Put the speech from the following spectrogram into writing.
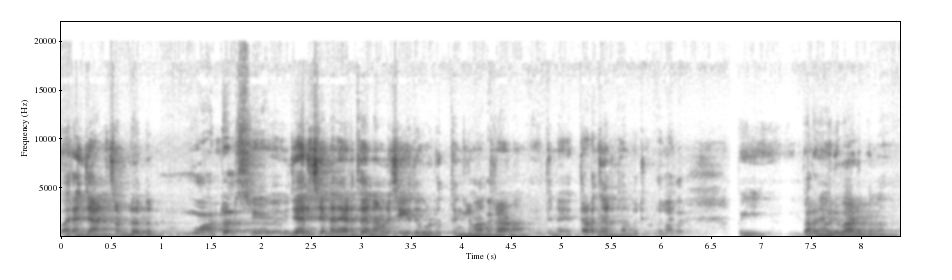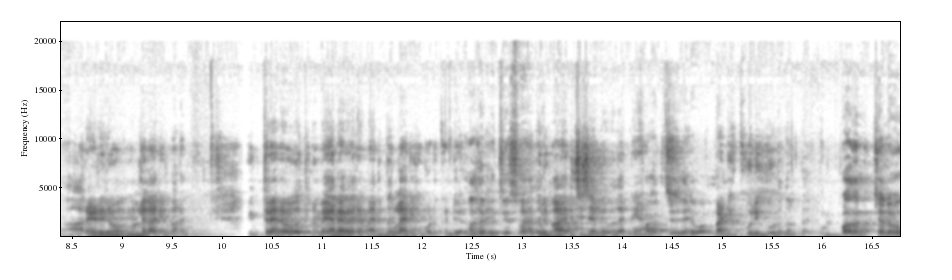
വരാൻ ചാൻസ് ഉണ്ടെന്ന് അഡ്വാൻസ് വിചാരിച്ച് തന്നെ നേരത്തെ തന്നെ നമ്മൾ ചെയ്ത് കൊടുത്തെങ്കിൽ മാത്രമാണ് ഇതിനെ തടഞ്ഞു നിർത്താൻ പറ്റുള്ളൂ അല്ലേ? അപ്പൊ ഈ പറഞ്ഞ ഒരുപാട് ഇപ്പം ആറേഴ് രോഗങ്ങളുടെ കാര്യം പറഞ്ഞു. ഇത്രയും രോഗത്തിന് വേറെ വേറെ മരുന്നുകളായിരിക്കും കൊടുക്കേണ്ടി വരുന്നത്. അതൊരു ഭാരിച്ച ചെലവ് തന്നെയാണ്. പണിക്കൂലി കൂടുന്നുണ്ട്. ഉൽപാദന ചെലവ്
